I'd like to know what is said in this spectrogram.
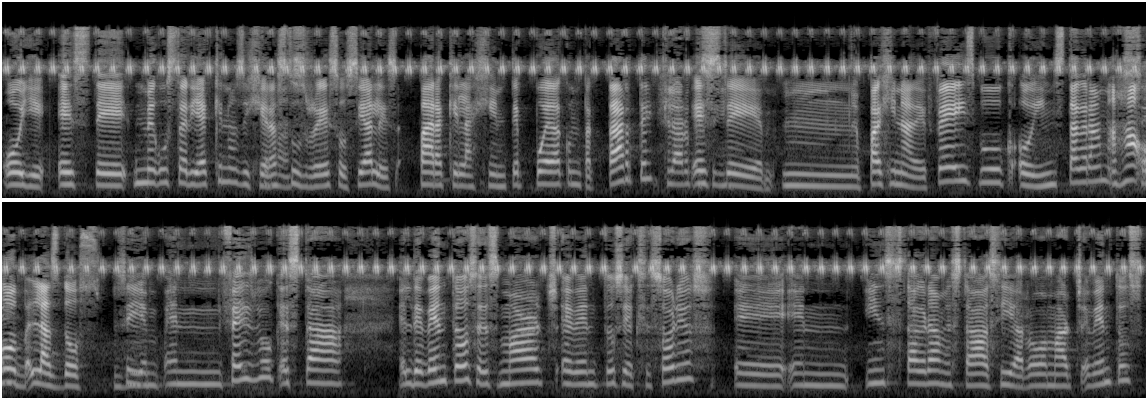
Oye, este, me gustaría que nos dijeras tus redes sociales para que la gente pueda contactarte. Claro que este, mm, página de Facebook o Instagram, ajá, o las dos. Sí, en, Facebook está el de eventos, es March Eventos y Accesorios. Eh, en Instagram está así, arroba March Eventos.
